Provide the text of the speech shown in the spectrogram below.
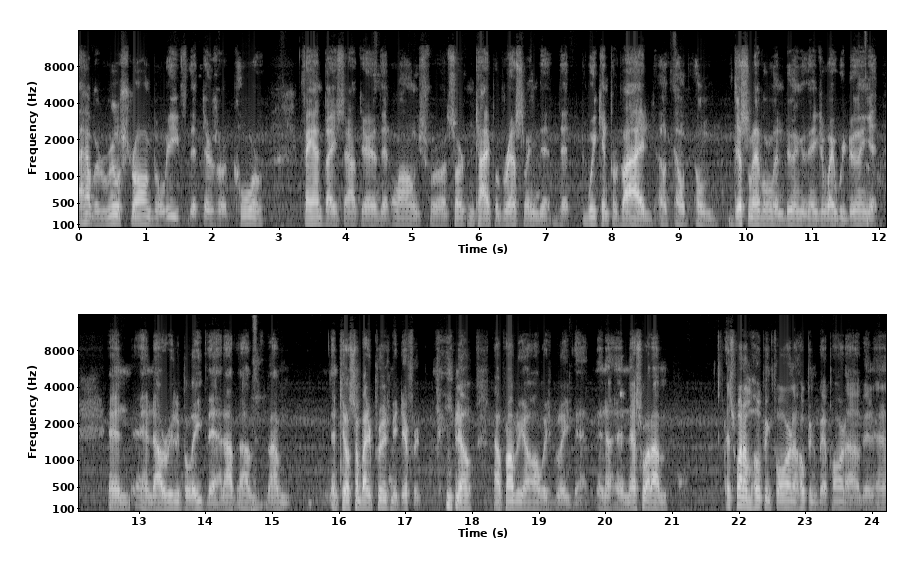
I have a real strong belief that there's a core fan base out there that longs for a certain type of wrestling that, that we can provide on, on, on this level and doing the things the way we're doing it. And, and I really believe that I, I, I'm, until somebody proves me different, you know, I'll probably always believe that. And, uh, and that's what I'm, that's what I'm hoping for. And I'm hoping to be a part of. And, and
